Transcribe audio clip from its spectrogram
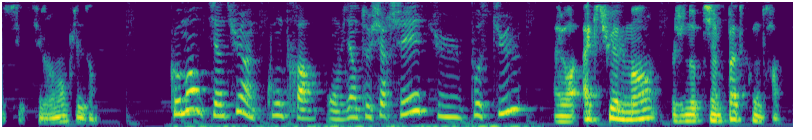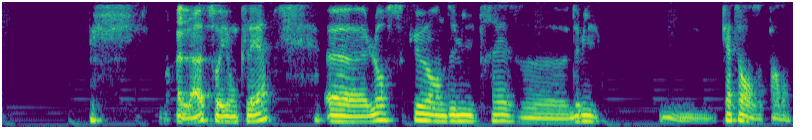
c'est vraiment plaisant. Comment obtiens-tu un contrat? On vient te chercher, tu postules? Alors actuellement, je n'obtiens pas de contrat. voilà, soyons clairs. lorsque en 2013, 2013 14, pardon.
